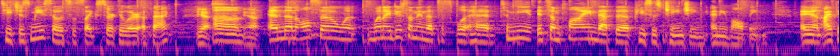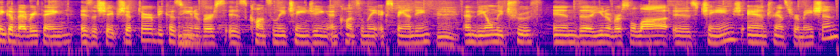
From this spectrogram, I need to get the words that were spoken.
teaches me. So it's this like circular effect. Yes, Um, yeah. And then also when, when I do something that's a split head, to me, it's implying that the piece is changing and evolving. And I think of everything as a shapeshifter because the mm-hmm. universe is constantly changing and constantly expanding. Mm. And the only truth in the universal law is change and transformation.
